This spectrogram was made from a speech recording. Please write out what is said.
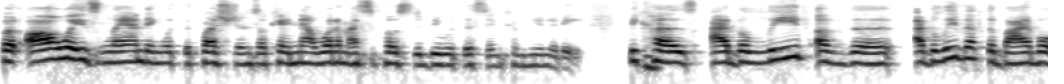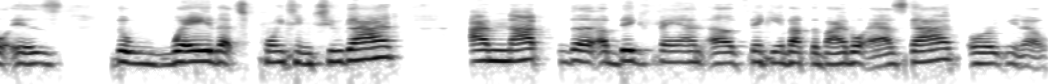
but always landing with the questions, okay, now what am I supposed to do with this in community? Because I believe of the, I believe that the Bible is the way that's pointing to God, I'm not the a big fan of thinking about the Bible as God, or you know,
